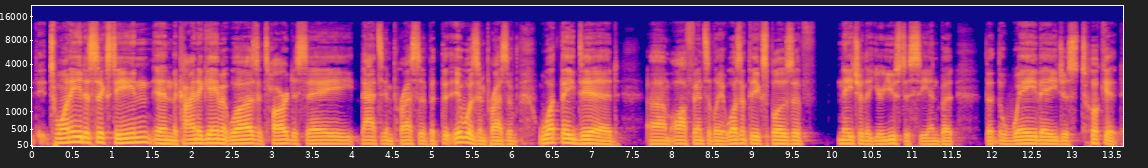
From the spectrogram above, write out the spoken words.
20 to 16 and the kind of game it was, it's hard to say that's impressive, but th- it was impressive what they did um, offensively. It wasn't the explosive nature that you're used to seeing, but the, the way they just took it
